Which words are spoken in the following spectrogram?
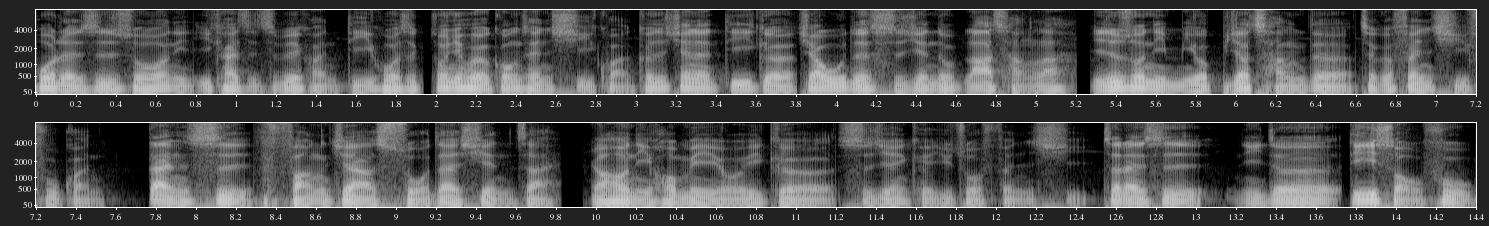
或者是说你一开始自备款低，或是中间会有工程期款，可是现在第一个交屋的时间都拉长了，也就是说你有比较长的这个分期付款。但是房价锁在现在，然后你后面有一个时间可以去做分析。再来是你的低首付。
